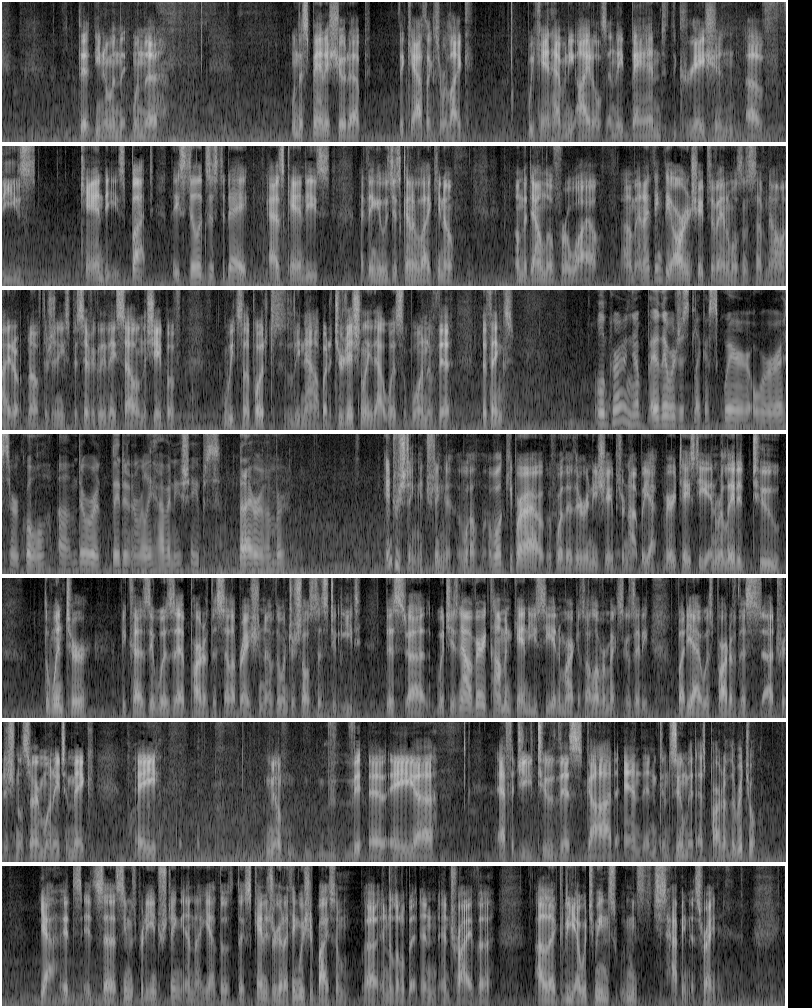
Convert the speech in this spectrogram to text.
that. You know, when the when the when the Spanish showed up, the Catholics were like, "We can't have any idols," and they banned the creation of these candies. But they still exist today as candies. I think it was just kind of like you know on the down low for a while. Um, and I think they are in shapes of animals and stuff now. I don't know if there's any specifically they sell in the shape of Huitzilopochtli now, but traditionally that was one of the, the things. Well, growing up, uh, they were just like a square or a circle. Um, there were they didn't really have any shapes that I remember. Interesting, interesting. Uh, Well, we'll keep our eye out of whether there are any shapes or not. But yeah, very tasty and related to the winter because it was a part of the celebration of the winter solstice to eat this, uh, which is now a very common candy. You see it in markets all over Mexico City. But yeah, it was part of this uh, traditional ceremony to make a, you know, v- a, a uh, effigy to this god and then consume it as part of the ritual. Yeah, it's it's uh, seems pretty interesting, and uh, yeah, those, those candies are good. I think we should buy some uh, in a little bit and, and try the alegria, which means means just happiness, right?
